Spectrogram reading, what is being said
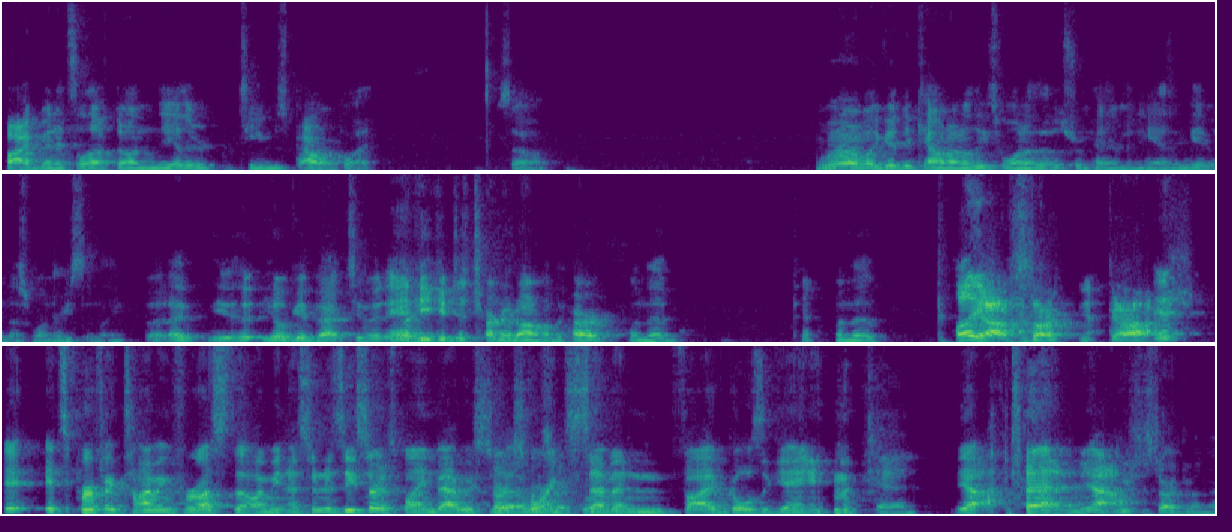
five minutes left on the other team's power play. So we're Well- normally good to count on at least one of those from him, and he hasn't given us one recently. But I, he- he'll get back to it, and he could just turn it on when the power when the when the playoffs start. Yeah. Gosh. And it, it's perfect timing for us, though. I mean, as soon as he starts playing bad, we start Yeah, we scoring start scoring. seven, five goals a game. Ten. yeah, ten. Yeah. We should start doing that.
